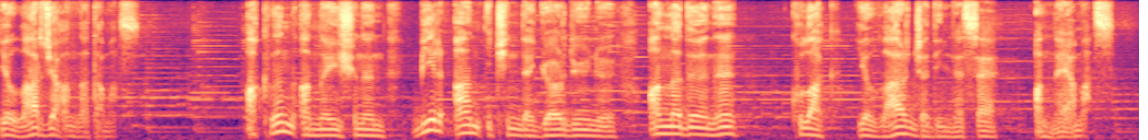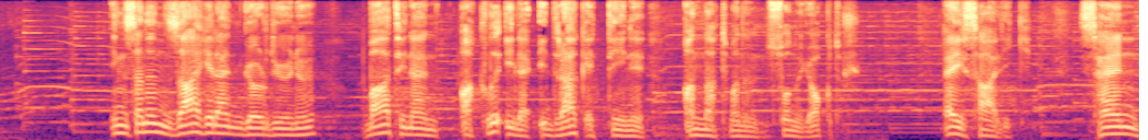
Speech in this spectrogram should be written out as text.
yıllarca anlatamaz. Aklın anlayışının bir an içinde gördüğünü, anladığını kulak yıllarca dinlese anlayamaz. İnsanın zahiren gördüğünü, batinen aklı ile idrak ettiğini anlatmanın sonu yoktur. Ey Salik, sen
